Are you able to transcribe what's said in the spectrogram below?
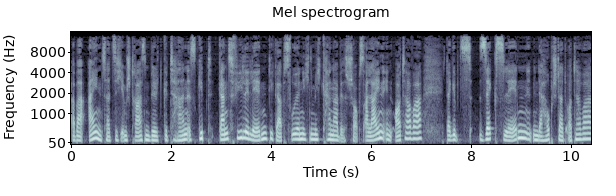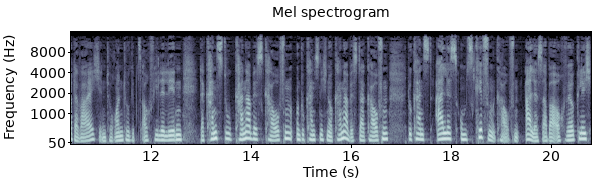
Aber eins hat sich im Straßenbild getan. Es gibt ganz viele Läden, die gab es früher nicht, nämlich Cannabis-Shops. Allein in Ottawa, da gibt's sechs Läden in der Hauptstadt Ottawa, da war ich. In Toronto gibt's auch viele Läden. Da kannst du Cannabis kaufen und du kannst nicht nur Cannabis da kaufen, du kannst alles ums Kiffen kaufen. Alles aber auch wirklich.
